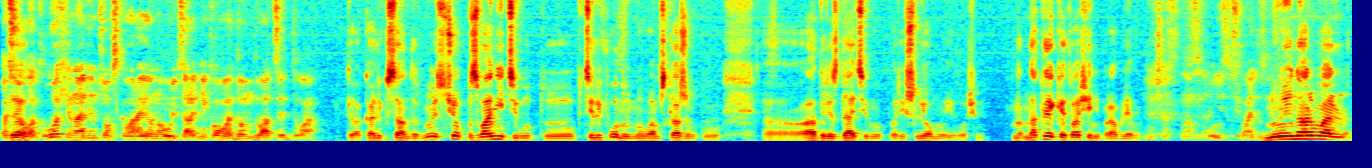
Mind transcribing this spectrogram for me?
Поселок Лохина Одинцовского района, улица Родниковая, дом 22. Так, Александр, ну если что, позвоните вот э, по телефону, мы вам скажем э, адрес, дайте, мы пришлем, и в общем, наклейка это вообще не проблема. Ну и нормально.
